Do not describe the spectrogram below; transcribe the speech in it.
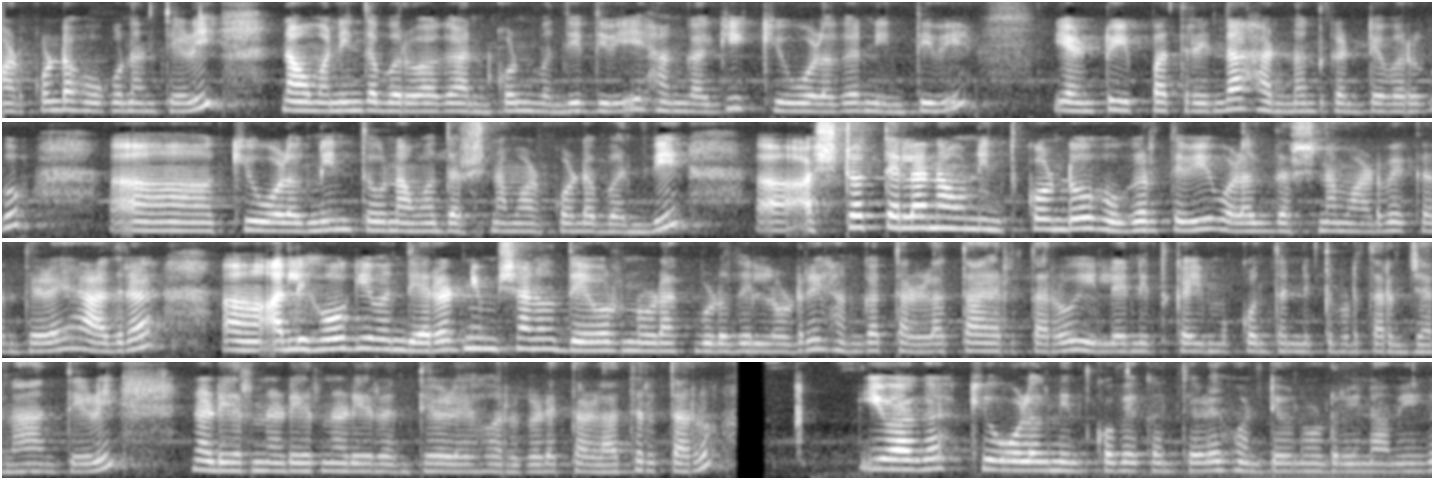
ಮಾಡ್ಕೊಂಡು ಹೋಗೋಣ ಅಂತೇಳಿ ನಾವು ಮನೆಯಿಂದ ಬರುವಾಗ ಅಂದ್ಕೊಂಡು ಬಂದಿದ್ದೀವಿ. ಹಾಗಾಗಿ ಕ್ಯೂ ಒಳಗೆ ನಿಂತೀವಿ. ಎಂಟು ಇಪ್ಪತ್ತರಿಂದ ಹನ್ನೊಂದು ಗಂಟೆವರೆಗೂ ಕ್ಯೂ ಒಳಗೆ ನಿಂತು ನಾವು ದರ್ಶನ ಮಾಡ್ಕೊಂಡು ಬಂದ್ವಿ. ಅಷ್ಟೊತ್ತೆಲ್ಲ ನಾವು ನಿಂತ್ಕೊಂಡು ಹೋಗಿರ್ತೀವಿ, ಒಳಗೆ ದರ್ಶನ ಮಾಡ್ಬೇಕಂತೇಳಿ. ಆದ್ರೆ ಅಲ್ಲಿ ಹೋಗಿ ಒಂದು ಎರಡು ನಿಮಿಷನೂ ದೇವ್ರು ನೋಡಕ್ಕೆ ಬಿಡೋದಿಲ್ಲ ನೋಡ್ರಿ. ಹಂಗೆ ತಳ್ಳತ್ತಾ ಇರ್ತಾರೋ, ಇಲ್ಲೇ ನಿಂತು ಕೈ ಮುಕ್ಕೊಂತ ನಿಂತು ಬಿಡ್ತಾರೆ ಜನ ಅಂತೇಳಿ ನಡೀರ್ ನಡೀರ್ ನಡೀರ್ ಅಂತೇಳಿ ಹೊರಗಡೆ ತಳ್ಳತ್ತಿರ್ತಾರೋ ಇವಾಗ ಕ್ಯೂ ಒಳಗೆ ನಿಂತ್ಕೋಬೇಕಂತೇಳಿ ಹೊಂಟೇವು ನೋಡ್ರಿ ನಾವೀಗ.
